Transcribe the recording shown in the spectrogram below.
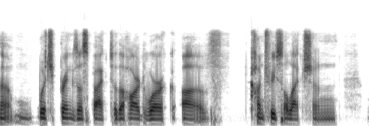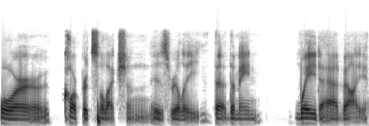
um, which brings us back to the hard work of country selection, or corporate selection is really the, the main way to add value.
